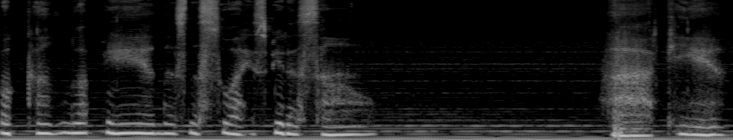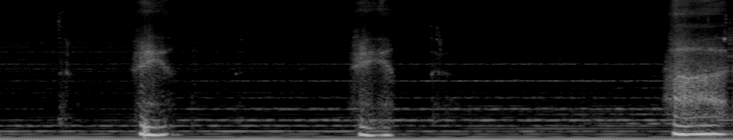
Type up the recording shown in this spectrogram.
focando apenas na sua respiração. Ar que entra, entra, entra. Ar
